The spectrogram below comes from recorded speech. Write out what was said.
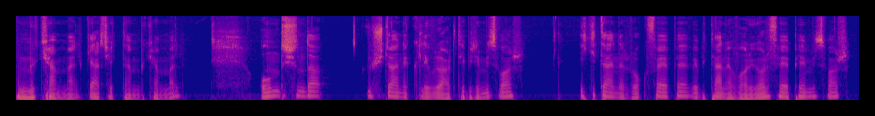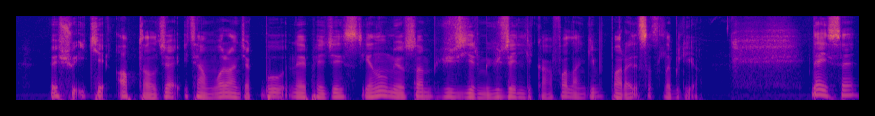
Mükemmel. Gerçekten mükemmel. Onun dışında 3 tane Cleaver artı birimiz var. 2 tane Rock FP ve bir tane Warrior FP'miz var. Ve şu iki aptalca item var ancak bu NPC yanılmıyorsam 120-150k falan gibi parayla satılabiliyor. Neyse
